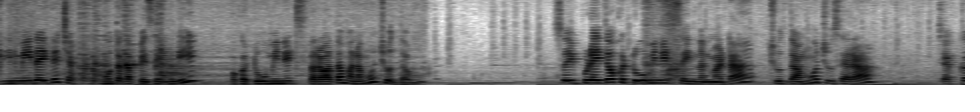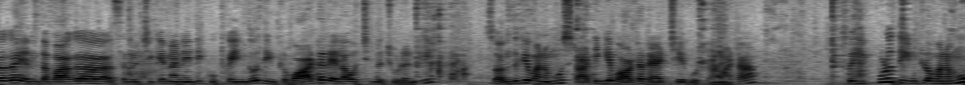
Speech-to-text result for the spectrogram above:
దీని మీద అయితే చక్కగా మూత కప్పేసేయండి. ఒక టూ మినిట్స్ తర్వాత మనము చూద్దాము. సో ఇప్పుడైతే ఒక టూ మినిట్స్ అయిందనమాట చూద్దాము చూసారా? చక్కగా ఎంత బాగా అసలు చికెన్ అనేది కుక్ అయిందో దీంట్లో వాటర్ ఎలా వచ్చిందో చూడండి. సో అందుకే మనము స్టార్టింగే వాటర్ యాడ్ చేయకూడదు అనమాట సో ఇప్పుడు దీంట్లో మనము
